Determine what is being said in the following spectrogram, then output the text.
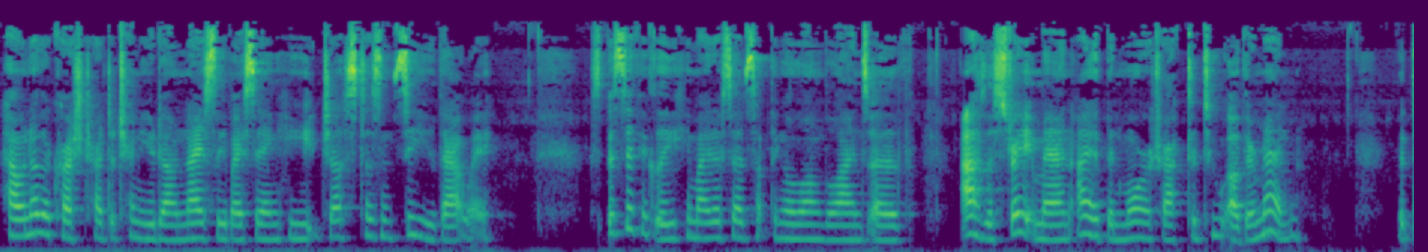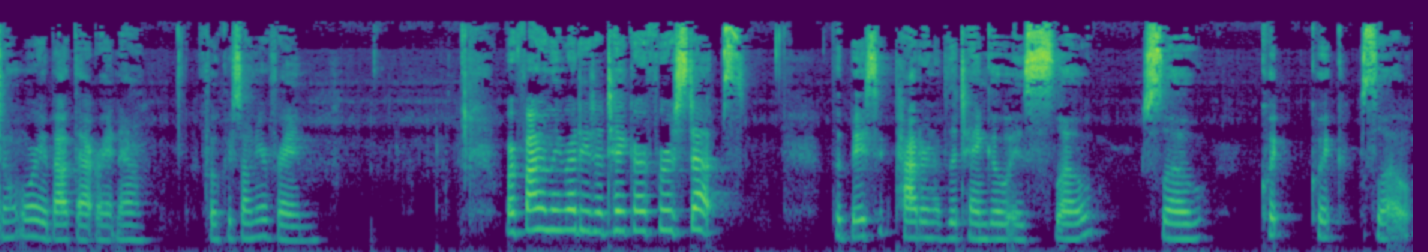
how another crush tried to turn you down nicely by saying he just doesn't see you that way. Specifically, he might have said something along the lines of, As a straight man, I have been more attracted to other men. But don't worry about that right now. Focus on your frame. We're finally ready to take our first steps. The basic pattern of the tango is slow, slow, quick, quick, slow.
